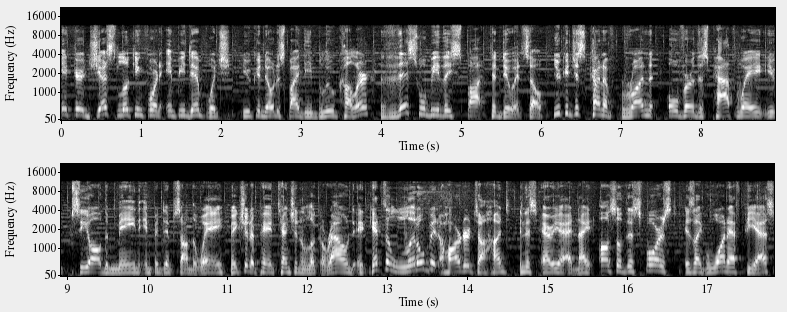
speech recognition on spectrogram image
if you're just looking for an Impidimp, which you can notice by the blue color, this will be the spot to do it. So you could just kind of run over this pathway. You see all the main Impidimps on the way. Make sure to pay attention and look around. It gets a little bit harder to hunt in this area at night. Also, this forest is like one FPS,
